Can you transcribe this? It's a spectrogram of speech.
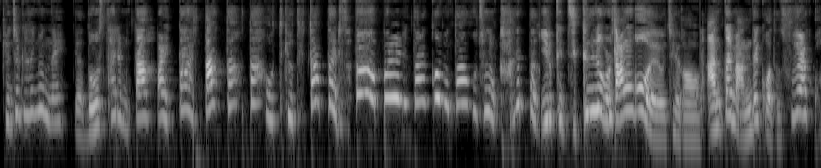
괜찮게 생겼네. 야 너 스타일이면 따 빨리 따 따 따 따 어떻게 어떻게 따 따 이래서 따 빨리 딸 거면 따고 저는 가겠다 이렇게 즉흥적으로 딴 거예요 제가 안 따면 안 될 것 같아서 후회할 것 같아서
